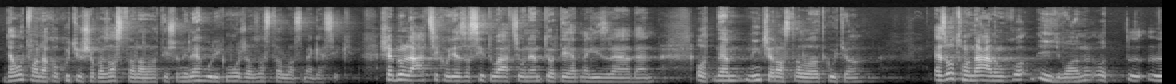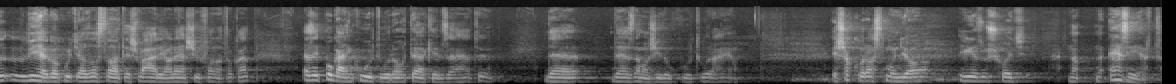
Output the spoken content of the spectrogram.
de ott vannak a kutyusok az asztal alatt, és ami lehúlik morzsa az asztal azt megeszik. És ebből látszik, hogy ez a szituáció nem történhet meg Izraelben. Ott nem, nincsen asztal alatt kutya. Ez otthon nálunk így van, ott liheg a kutya az asztal alatt, és várja a leeső falatokat. Ez egy pogány kultúra, ott elképzelhető. De, de ez nem a zsidó kultúrája. És akkor azt mondja Jézus, hogy na, na ezért.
